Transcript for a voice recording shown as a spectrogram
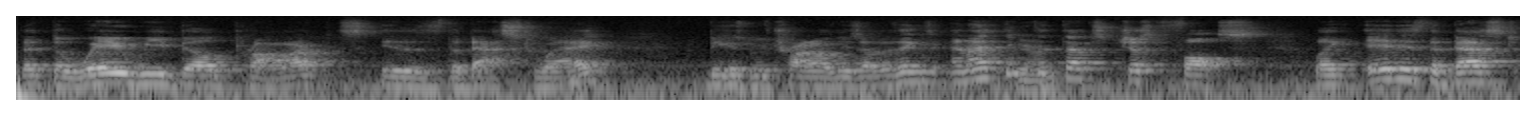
that the way we build products is the best way because we've tried all these other things. And I think Yeah. that that's just false. Like, it is the best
